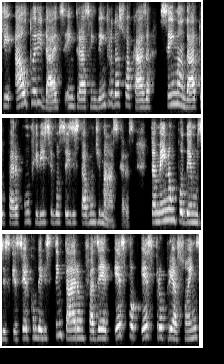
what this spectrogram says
que autoridades entrassem dentro da sua casa sem mandato para conferir se vocês estavam de máscaras. Também não podemos esquecer quando eles tentaram fazer expropriações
